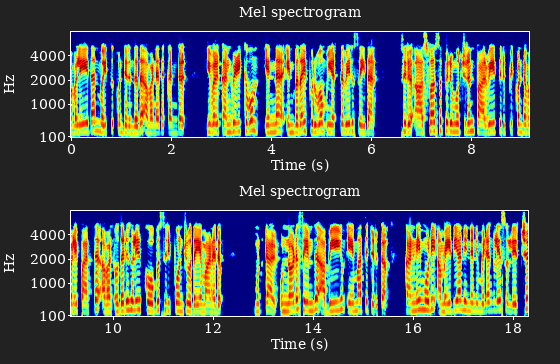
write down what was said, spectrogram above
அவளையேதான் வைத்துக் கொண்டிருந்தது அவனது கண்கள். இவள் கண் விழிக்கவும் என்ன என்பதாய் புருவம் உயர்த்த வேறு செய்தான். சிறு ஆஸ்வாச பெருமூச்சுடன் பார்வையை திருப்பிக் கொண்டவளை பார்த்து அவன் உதடுகளில் கோப சிரிப்பொன்று உதயமானது. முட்டாள் உன்னோட சேர்ந்து அபியையும் ஏமாத்திட்டு இருக்க கண்ணை மூடி அமைதியா நின்ன நிமிடங்களே சொல்லிருச்சு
